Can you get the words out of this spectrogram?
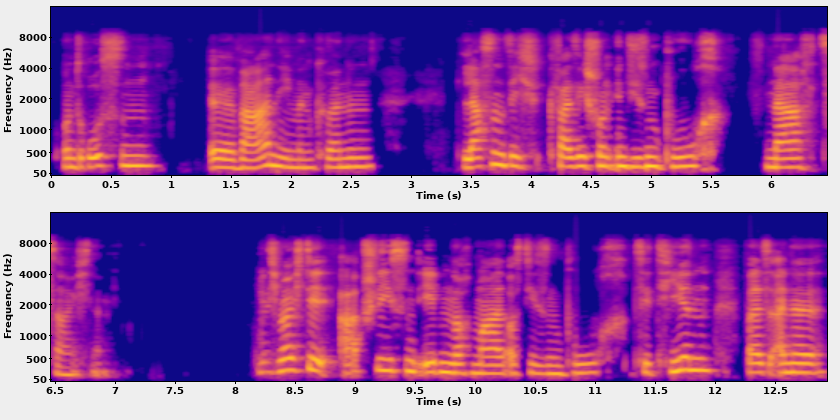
und Russen äh, wahrnehmen können, lassen sich quasi schon in diesem Buch nachzeichnen. Und ich möchte abschließend eben nochmal aus diesem Buch zitieren, weil es eine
